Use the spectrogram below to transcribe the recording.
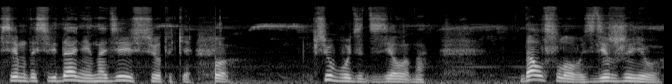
Всем до свидания. Надеюсь, все-таки все будет сделано. Дал слово, сдержи его.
